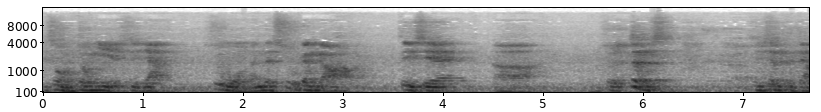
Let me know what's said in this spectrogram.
其实我们中医也是一样，是我们的树根搞好了，这些呃，就是正心肾不交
